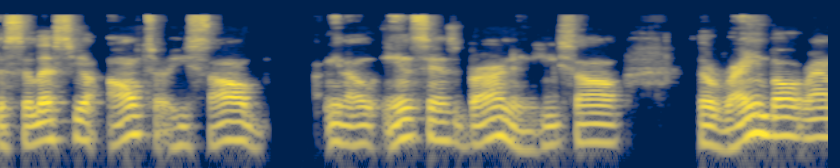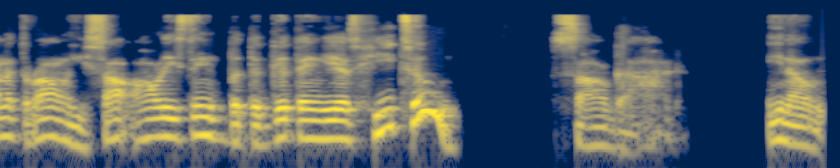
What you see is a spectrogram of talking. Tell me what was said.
the celestial altar. He saw, you know, incense burning. He saw the rainbow around the throne. He saw all these things. But the good thing is, he too saw God. You know,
